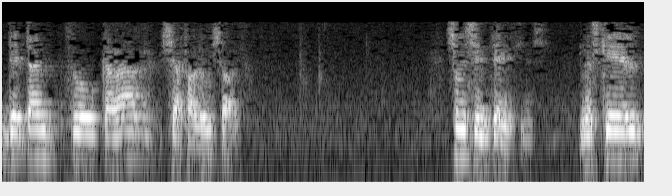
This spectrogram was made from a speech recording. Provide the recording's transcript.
de tanto calar xa fala o sol son sentencias nas que el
